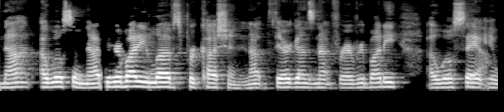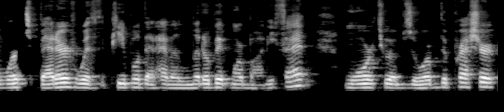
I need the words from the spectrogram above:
Not, I will say, not everybody loves percussion. Not Theragun's not for everybody. I will say yeah. it works better with people that have a little bit more body fat, more to absorb the pressure.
